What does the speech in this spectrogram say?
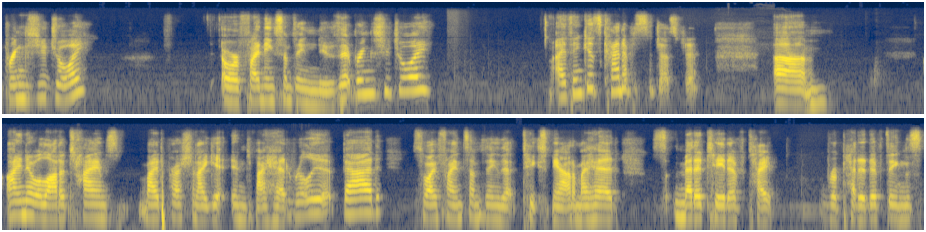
brings you joy, or finding something new that brings you joy. I think it's kind of a suggestion. Um, I know a lot of times my depression, I get into my head really bad. So I find something that takes me out of my head, meditative type, repetitive things,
